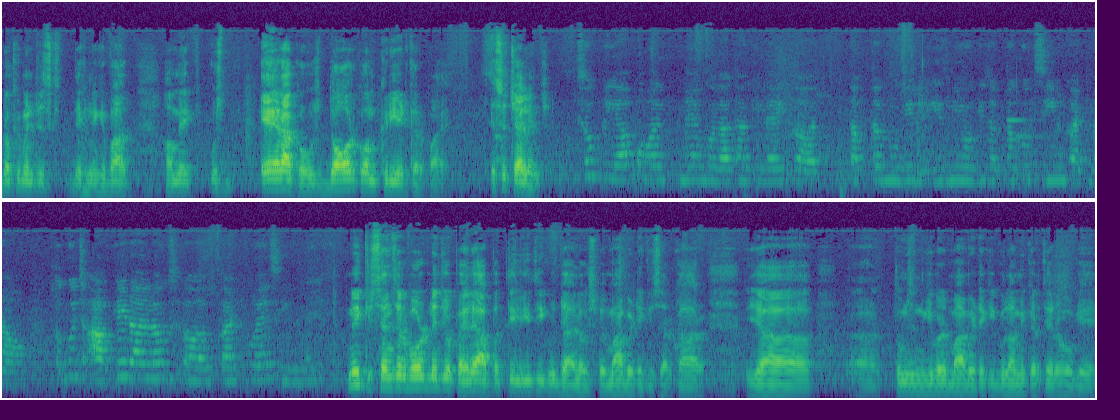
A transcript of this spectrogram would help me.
डॉक्यूमेंट्रीज देखने के बाद हम एक उस एरा को, उस दौर को हम क्रिएट कर पाए। It's a challenge so Priya Paul ने बोला था कि लाइक तब तक मूवी रिलीज़ नहीं होगी जब तक कुछ सीन तो नहीं, कि सेंसर बोर्ड ने जो पहले आपत्ति ली थी कुछ डायलॉग्स पे माँ बेटे की सरकार, या तुम ज़िंदगी भर माँ बेटे की गुलामी करते रहोगे,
